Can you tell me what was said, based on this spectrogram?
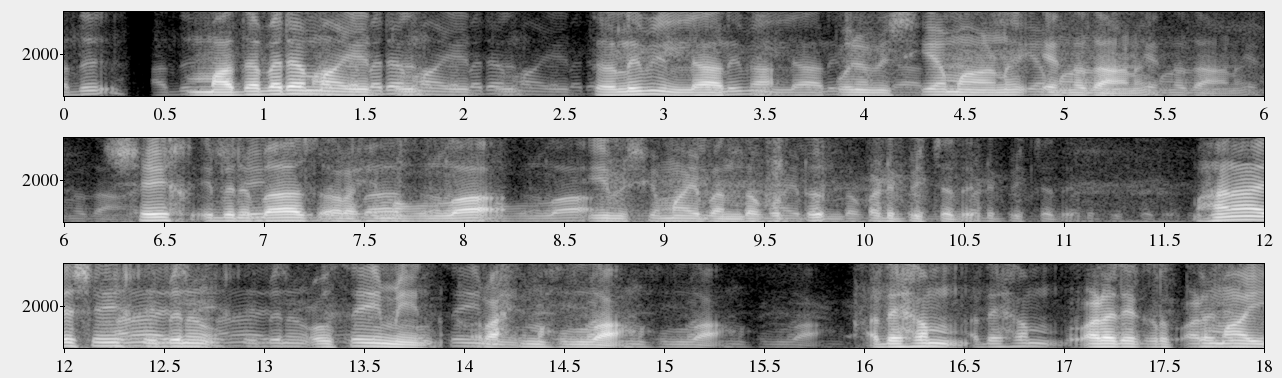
അത് മതപരമായിട്ട് തെളിവില്ലാത്ത ഒരു വിഷയമാണ് എന്നതാണ് ഷെയ്ഖ് ഇബിൻ ബാസ് റഹിമഹുല്ല ഈ വിഷയവുമായി ബന്ധപ്പെട്ട് പഠിപ്പിച്ചത്. മഹാനായ ഷെയ്ഖ് ഇബിൻ ഉസൈമീൻ റഹിമഹുല്ല. അദ്ദേഹം അദ്ദേഹം വളരെ കൃത്യമായി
